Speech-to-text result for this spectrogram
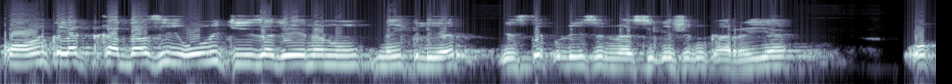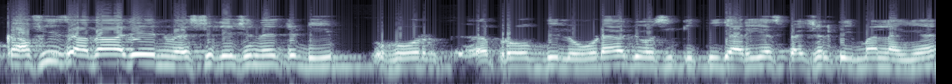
ਕੌਣ ਕਲੈਕਟ ਕਰਦਾ ਸੀ, ਉਹ ਵੀ ਚੀਜ਼ ਅਜੇ ਇਹਨਾਂ ਨੂੰ ਨਹੀਂ ਕਲੀਅਰ ਜਿਸ ਤੇ ਪੁਲਿਸ ਇਨਵੈਸਟੀਗੇਸ਼ਨ ਕਰ ਰਹੀ ਹੈ। ਉਹ ਕਾਫੀ ਜ਼ਿਆਦਾ ਅਜੇ ਇਨਵੈਸਟੀਗੇਸ਼ਨ ਵਿੱਚ ਡੀਪ ਹੋਰ ਪ੍ਰੋਬ ਦੀ ਲੋੜ ਹੈ, ਜੋ ਅਸੀਂ ਕੀਤੀ ਜਾ ਰਹੀ ਹੈ ਸਪੈਸ਼ਲ ਟੀਮਾਂ ਲਾਈਆਂ।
